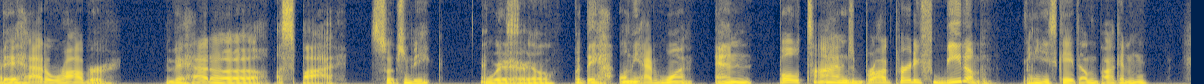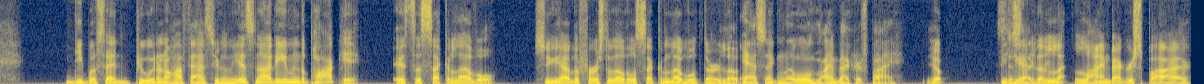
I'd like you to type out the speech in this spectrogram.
they had a robber, they had a a spy, so to speak, where Still, but they only had one, and both times Brock Purdy beat him. he escaped out the pocket. And Deebo said people don't know how fast he really is. It's not even the pocket; it's the second level. So you have the first level, second level, third level. Yeah, second level linebacker spy. Yep. Yeah, like- the li- linebacker spy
